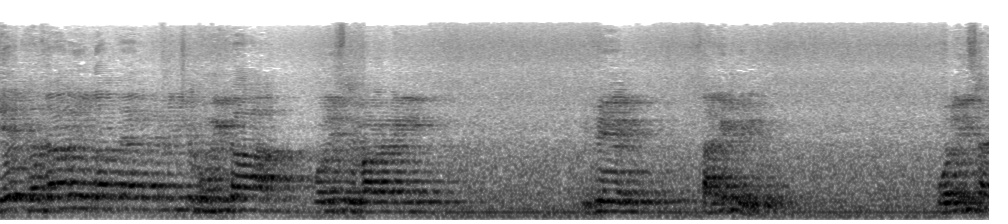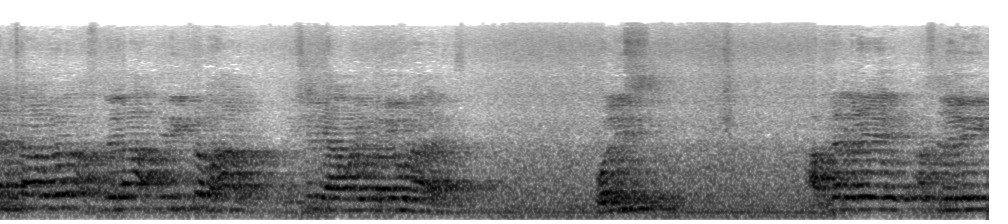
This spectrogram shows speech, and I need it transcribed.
एक हजार योद्धा तयार करण्याची भूमिका पोलीस विभागाने इथे सांगितली पोलिसांच्यावर असलेला अतिरिक्त भार निश्चित यामुळे कमी होणार आहे। पोलीस आपल्याकडे असलेली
